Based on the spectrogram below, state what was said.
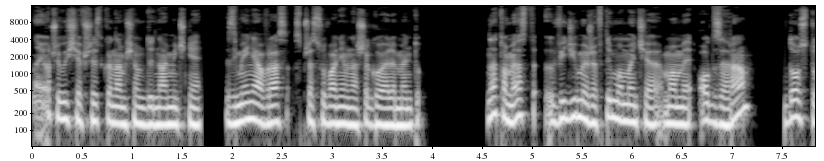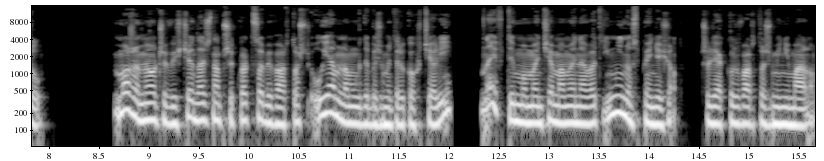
No i oczywiście wszystko nam się dynamicznie zmienia wraz z przesuwaniem naszego elementu. Natomiast widzimy, że w tym momencie mamy od 0 do 100. Możemy oczywiście dać na przykład sobie wartość ujemną, gdybyśmy tylko chcieli, no i w tym momencie mamy nawet i minus 50, czyli jakąś wartość minimalną.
